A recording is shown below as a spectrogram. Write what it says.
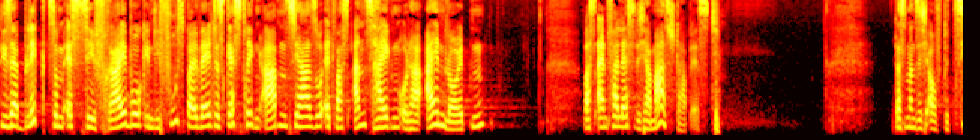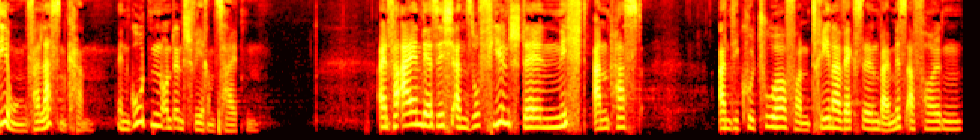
dieser Blick zum SC Freiburg in die Fußballwelt des gestrigen Abends ja so etwas anzeigen oder einläuten, was ein verlässlicher Maßstab ist. Dass man sich auf Beziehungen verlassen kann, in guten und in schweren Zeiten. Ein Verein, der sich an so vielen Stellen nicht anpasst an die Kultur von Trainerwechseln bei Misserfolgen,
